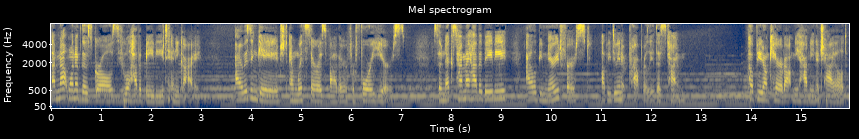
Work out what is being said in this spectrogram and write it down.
I'm not one of those girls who will have a baby to any guy. I was engaged and with Sarah's father for four years. So next time I have a baby, I will be married first. I'll be doing it properly this time. Hope you don't care about me having a child.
